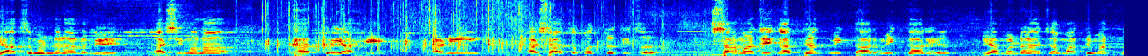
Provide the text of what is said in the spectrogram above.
याच मंडळाला मिळेल. अशी मला खात्री आहे. आणि अशाच पद्धतीचं सामाजिक आध्यात्मिक धार्मिक कार्य या मंडळाच्या माध्यमातून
